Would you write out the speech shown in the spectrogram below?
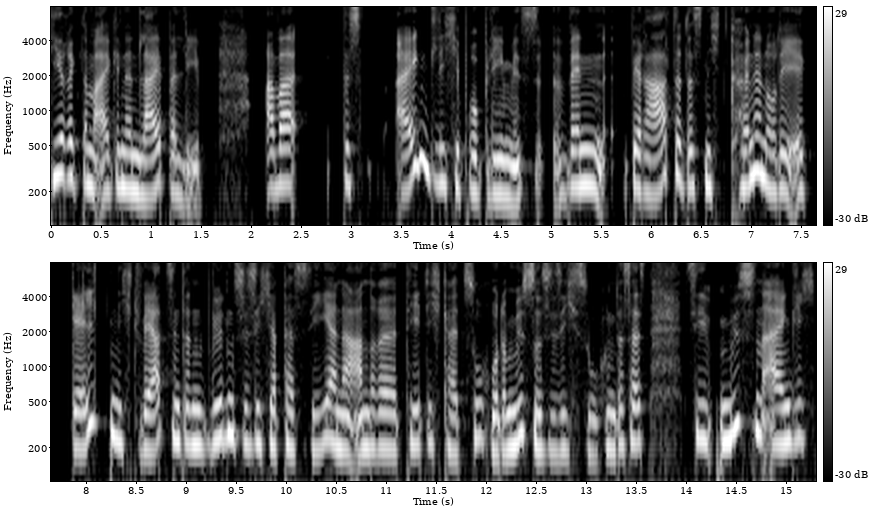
direkt am eigenen Leib erlebt. Aber das eigentliche Problem ist, wenn Berater das nicht können oder ihr Geld nicht wert sind, dann würden sie sich ja per se eine andere Tätigkeit suchen oder müssen sie sich suchen. Das heißt, sie müssen eigentlich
